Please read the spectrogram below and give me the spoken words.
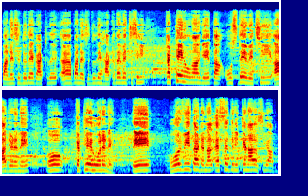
ਭਾਨੇ ਸਿੱਧੂ ਦੇ ਇਕੱਠ ਦੇ ਭਾਨੇ ਸਿੱਧੂ ਦੇ ਹੱਕ ਦੇ ਵਿੱਚ ਸੀ ਇਕੱਠੇ ਹੋਵਾਂਗੇ ਤਾਂ ਉਸ ਦੇ ਵਿੱਚ ਹੀ ਆ ਜਿਹੜੇ ਨੇ, ਉਹ ਇਕੱਠੇ ਹੋ ਰਹੇ ਨੇ। ਤੇ ਹੋਰ ਵੀ ਤੁਹਾਡੇ ਨਾਲ ਇਸੇ ਤਰੀਕੇ ਨਾਲ ਅਸੀਂ ਅਪਡੇਟ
